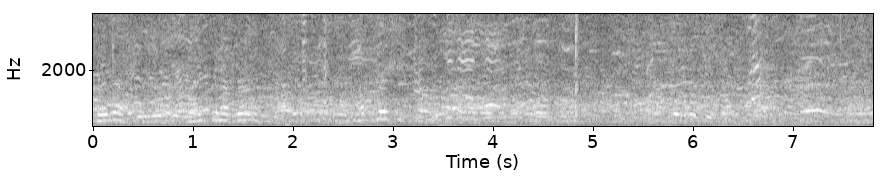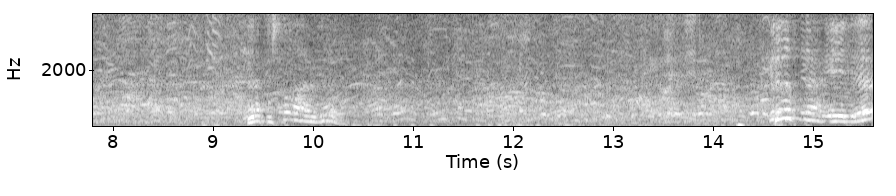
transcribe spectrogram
Natere. Marite natere. Atlasın. Yakıştı mı abi değil mi? Kristen Elif.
